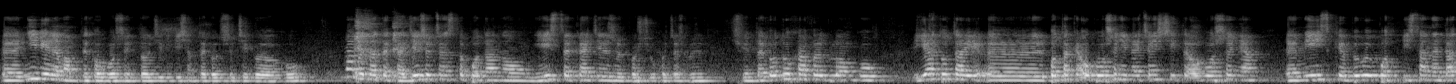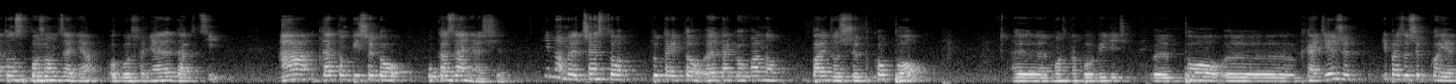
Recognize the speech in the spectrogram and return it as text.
e, niewiele mam tych ogłoszeń do 93 roku. Mamy datę kradzieży często podaną, miejsce kradzieży, kościół chociażby Świętego Ducha w Elblągu. Ja tutaj, e, bo takie ogłoszenie, najczęściej te ogłoszenia e, miejskie były podpisane datą sporządzenia ogłoszenia redakcji, a datą pierwszego ukazania się. I mamy często tutaj to redagowano bardzo szybko po, e, można powiedzieć, po kradzieży i bardzo szybko je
